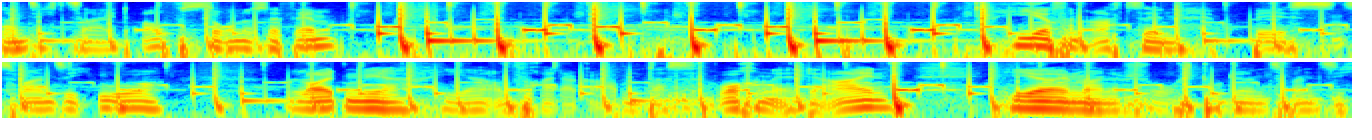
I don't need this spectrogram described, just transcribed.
21 Zeit auf Sonus FM. Hier von 18 bis 20 Uhr läuten wir hier am Freitagabend das Wochenende ein. Hier in meiner Show Studio 20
